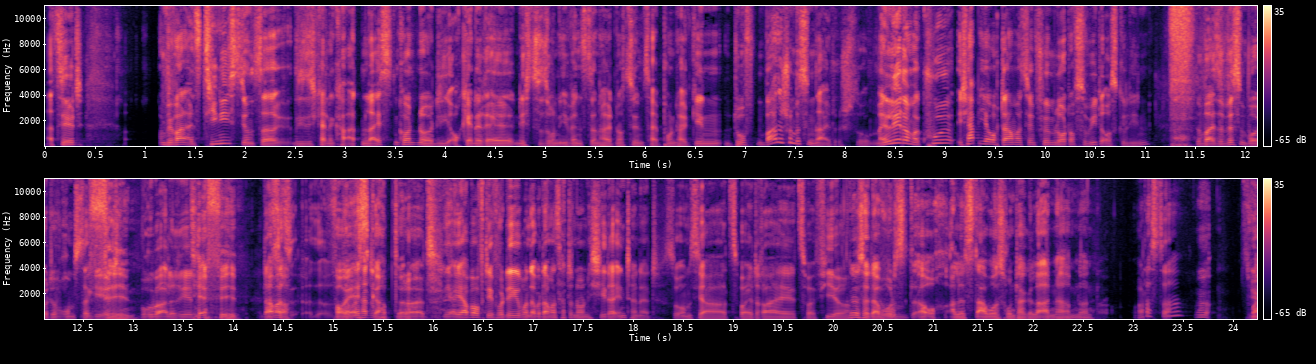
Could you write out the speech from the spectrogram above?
erzählt. Und wir waren als Teenies, die uns da, die sich keine Karten leisten konnten oder die auch generell nicht zu so einen Events dann halt noch zu dem Zeitpunkt halt gehen durften, waren sie schon ein bisschen neidisch. So. Meine Lehrerin war cool. Ich habe ihr auch damals den Film Lord of the Weed ausgeliehen, so, weil sie wissen wollte, worum es da geht, Film. worüber alle reden. Der Film. Damals- VHS hatte- gehabt, oder was? Ja, ich habe auf DVD gewonnen, aber damals hatte noch nicht jeder Internet. So ums Jahr 2003, 2004. Das ist ja da, wo das auch alle Star Wars runtergeladen haben dann. War das da? Ja. Über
